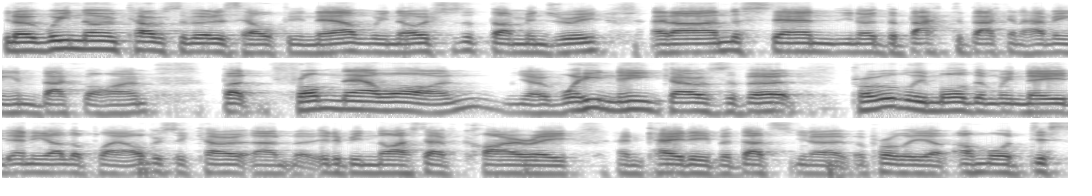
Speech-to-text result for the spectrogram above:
you know, we know LeVert is healthy now. We know it's just a thumb injury, and I understand, you know, the back to back and having him back for home. But from now on, you know, we need Caris LeVert probably more than we need any other player. Obviously, um, it'd be nice to have Kyrie and KD, but that's you know probably a, a more distant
